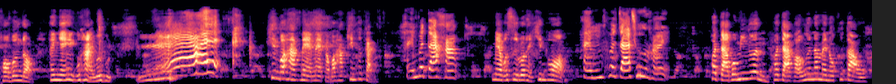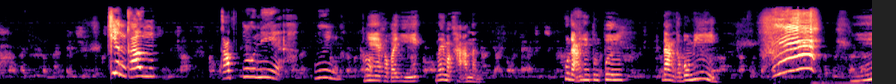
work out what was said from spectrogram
พอเบิ่งดอกแฮงใหญ่แฮงผู้หายเบิ่งพุ่นอี๋เอ้ยคิดบ่ฮักแม่แม่ก็บ่ฮักคิดคือกันให้พระเจ้าหักแม่บ่ซื้อรถให้คิดพร้อมให้พระเจ้าชื่อให้พ่อจ๋าบ่มีเงินพ่อจ๋าก็เอาเงินนำแม่นกคือเก่าเชี่ยงกับ กับกูนี่นี่แย่เข้าไปอีกไม่มาขามนั่นผู้ดังแฮงปึงๆดังก็บ่มีเอ๊ะนี่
